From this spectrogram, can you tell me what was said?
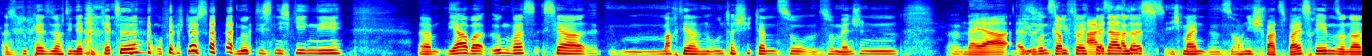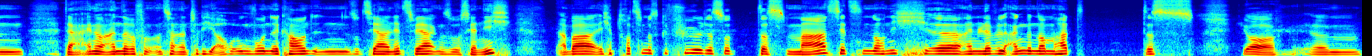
also du kennst noch die Netiquette und verstößt möglichst nicht gegen die. Ähm, ja, aber irgendwas ist ja, macht ja einen Unterschied dann zu, zu Menschen, Naja, wie also uns, ich glaube, die vielleicht das alles, ich meine, das ist auch nicht schwarz-weiß reden, sondern der eine oder andere von uns hat natürlich auch irgendwo einen Account in sozialen Netzwerken, so ist ja nicht. Aber ich habe trotzdem das Gefühl, dass so das Maß jetzt noch nicht äh, ein Level angenommen hat, das ja ähm,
